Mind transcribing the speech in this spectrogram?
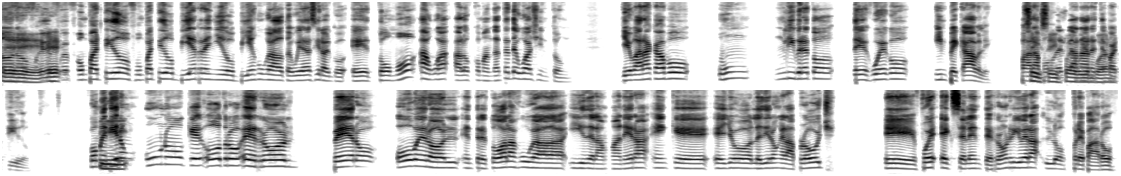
No, no, eh, fue, eh, fue- fue un partido, fue un partido bien reñido, bien jugado. Te voy a decir algo. Eh, tomó a, a los comandantes de Washington llevar a cabo un, un libreto de juego impecable para sí, poder ganar este bueno. partido. Cometieron Y uno que otro error, pero overall, entre toda la jugada y de la manera en que ellos le dieron el approach, eh, fue excelente. Ron Rivera los preparó,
